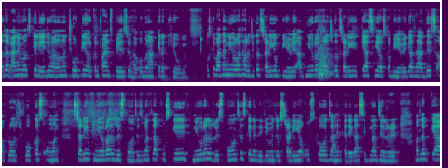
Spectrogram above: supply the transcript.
मतलब एनिमल्स के लिए जो है, उन्होंने छोटी और कन्फाइंड स्पेस जो है, वो बना के रखी होगी। उसके बाद है न्यूरोथोलॉजिकल स्टडी ऑफ़ बिहेवियर अब न्यूरोथोलॉजिकल स्टडी कैसी है, उसका बिहेवियर कैसा है? This approach focus on study of neural responses मतलब उसकी न्यूरल रिस्पॉन्सेज के नतीजे में जो स्टडी है, उसको ज़ाहिर करेगा सिग्नल जनरेट मतलब क्या,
